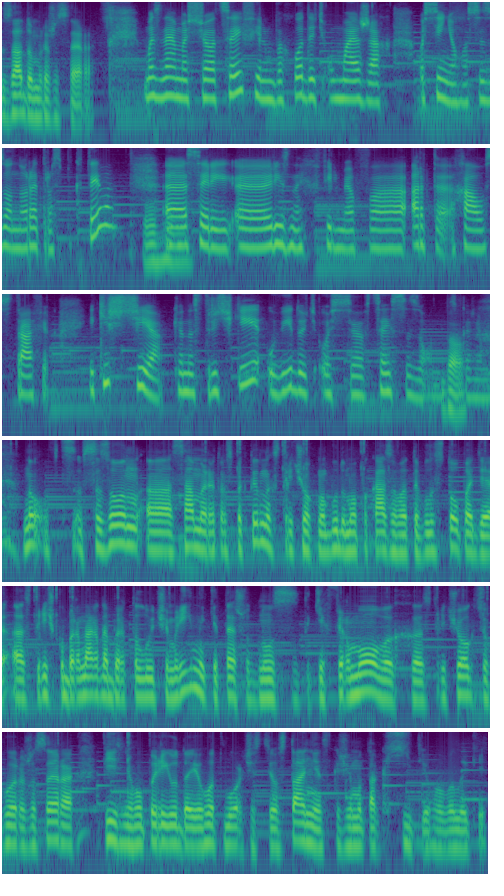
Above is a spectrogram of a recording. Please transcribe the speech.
задом задум режисера. Ми знаємо, що цей фільм виходить у межах осіннього сезону ретроспектива Мгм. е, серії е, різних фільмів е, Арт Хаус Трафік. Які ще кінострічки увійдуть ось в цей сезон? Да. Скажімо. Ну, в, сезон саме ретроспективних стрічок ми будемо показувати в листопаді стрічку Бернарда Бертолуччі Мрійники, теж одну з таких фірмових стрічок цього режисера пізнього періоду його творчості. Останній, скажімо так, хіт його великий.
